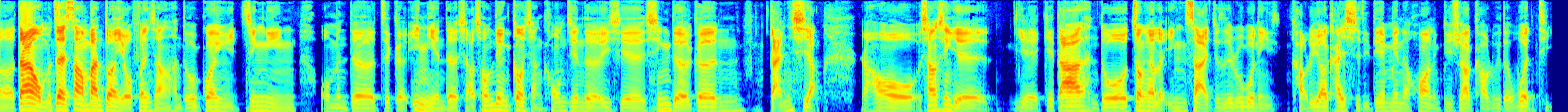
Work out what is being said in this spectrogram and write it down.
呃，当然，我们在上半段有分享很多关于经营我们的这个一年的小充电共享空间的一些心得跟感想，然后相信也也给大家很多重要的 insight，就是如果你考虑要开实体店面的话，你必须要考虑的问题。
